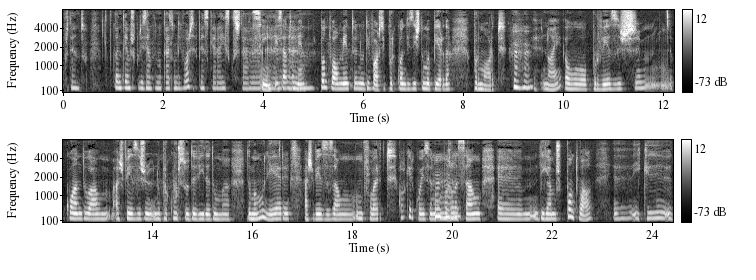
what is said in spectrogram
Portanto, quando temos, por exemplo, no caso de um divórcio, eu penso que era isso que se estava Sim, exatamente. A... Pontualmente no divórcio, porque quando existe uma perda por morte, uhum. não é? Ou por vezes, hum, quando há, às vezes, no percurso da vida de uma, de uma mulher, às vezes há um, um flerte, qualquer coisa, uhum. uma relação, eh, digamos, pontual, eh, e que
